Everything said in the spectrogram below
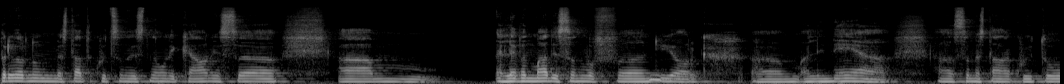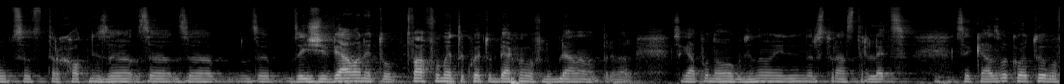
примерно местата, които са наистина уникални са ам, Елевен Мадисън в Нью Йорк, Алинея са места, на които са страхотни за, за, за, за, за изживяването. Това в момента, което бяхме в Любляна, например. Сега по нова година един ресторант Стрелец mm-hmm. се казва, който е в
